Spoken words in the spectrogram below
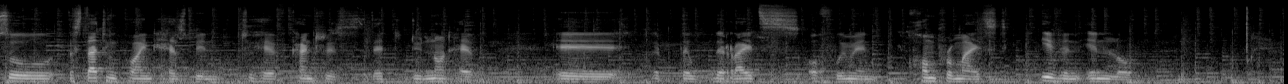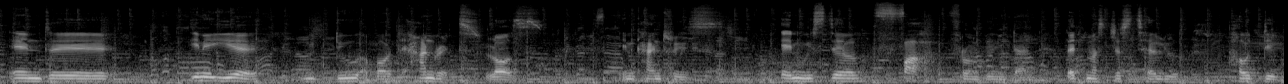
So the starting point has been to have countries that do not have uh, the, the rights of women compromised even in law. And uh, in a year, we do about 100 laws in countries, and we're still far from being done. That must just tell you how deep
